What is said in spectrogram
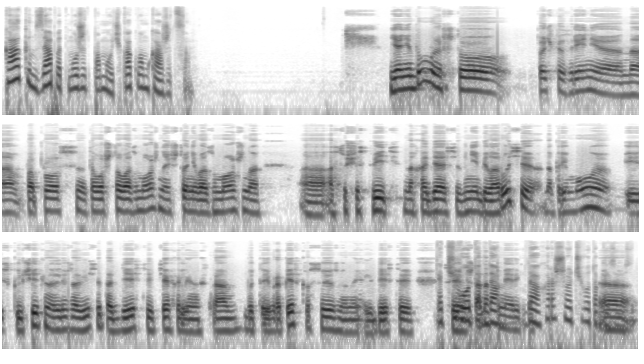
Как им Запад может помочь? Как вам кажется? Я не думаю, что точка зрения на вопрос того, что возможно и что невозможно э, осуществить, находясь вне Беларуси, напрямую и исключительно лишь зависит от действий тех или иных стран, будь то Европейского Союза или действий от чего тогда? Америки. Да, хорошо, от чего тогда зависит?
